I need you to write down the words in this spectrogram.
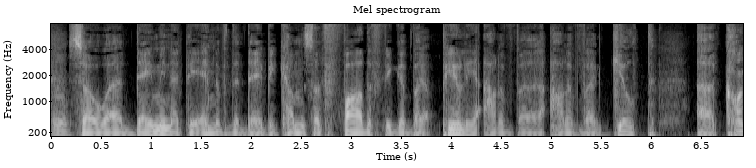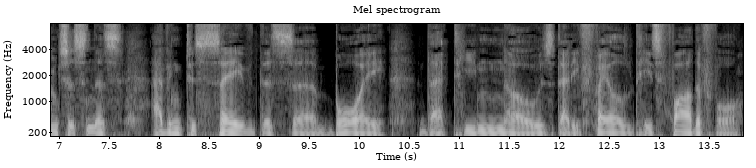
Mm. So uh, Damien at the end of the day becomes a father figure, but Yeah. purely out of uh, out of uh, guilt. Uh, consciousness, having to save this uh, boy that he knows that he failed his father for,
